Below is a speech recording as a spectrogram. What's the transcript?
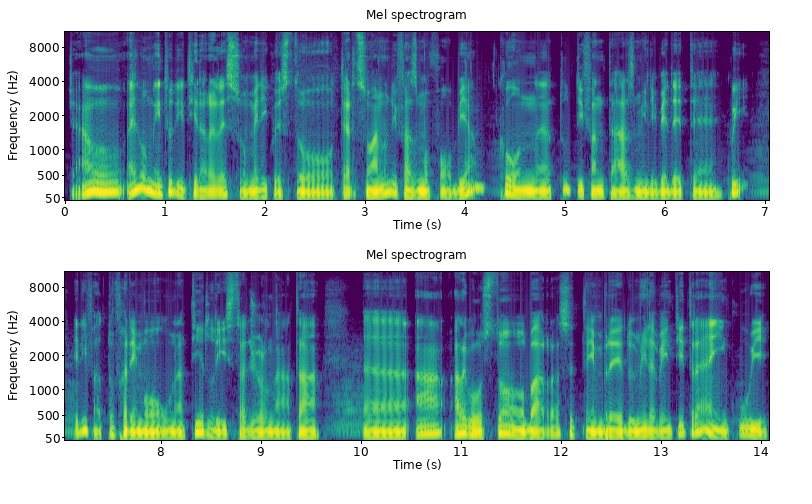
Ciao, è il momento di tirare le somme di questo terzo anno di Fasmofobia. Con tutti i fantasmi, li vedete qui, e di fatto faremo una tier list aggiornata uh, a agosto barra settembre 2023 in cui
